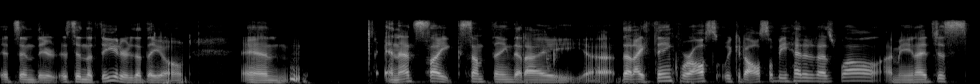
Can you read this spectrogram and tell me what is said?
it's in their it's in the theater that they own, and hmm. And that's like something that I uh, that I think we're also we could also be headed as well. I mean, I just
